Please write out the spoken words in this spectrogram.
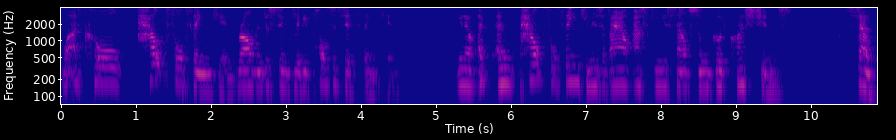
what I'd call helpful thinking rather than just simply be positive thinking. you know, and, and helpful thinking is about asking yourself some good questions. So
